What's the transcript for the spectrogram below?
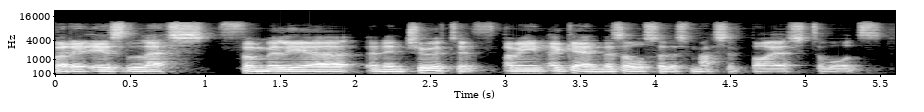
but it is less familiar and intuitive. I mean, again, there's also this massive bias towards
